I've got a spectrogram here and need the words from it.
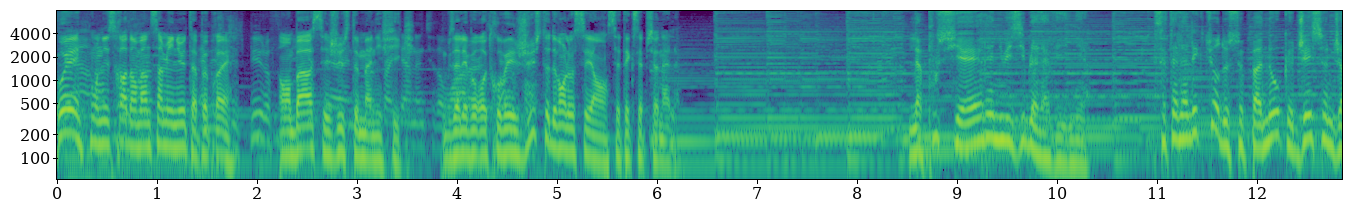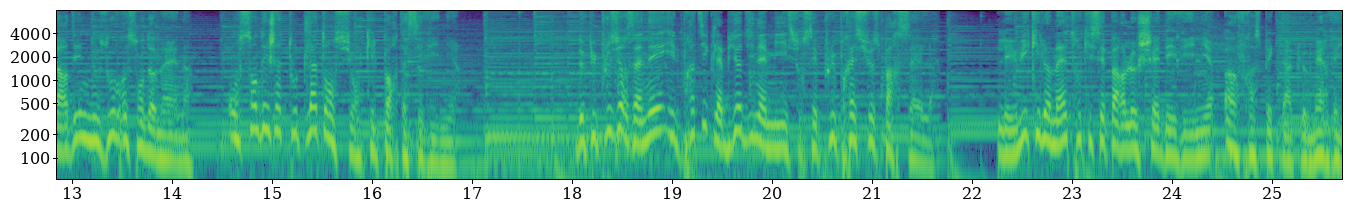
Oui, on y sera dans 25 minutes à peu près. En bas, c'est juste magnifique. Vous allez vous retrouver juste devant l'océan, c'est exceptionnel. La poussière est nuisible à la vigne. C'est à la lecture de ce panneau que Jason Jardine nous ouvre son domaine. On sent déjà toute l'attention qu'il porte à ses vignes. Depuis plusieurs années, il pratique la biodynamie sur ses plus précieuses parcelles. Les 8 km qui séparent le chai des vignes offrent un spectacle merveilleux.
